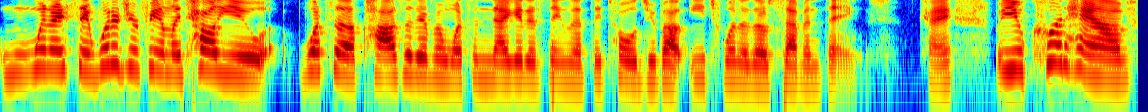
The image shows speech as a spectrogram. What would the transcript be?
when I say what did your family tell you, what's a positive and what's a negative thing that they told you about each one of those seven things, okay? But you could have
